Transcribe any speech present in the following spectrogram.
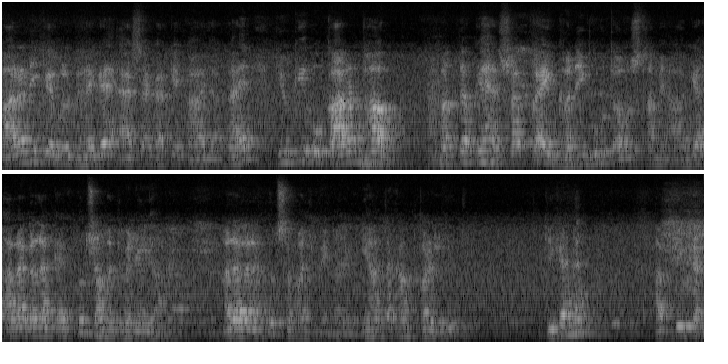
कारण ही केवल रह गया, ऐसा करके कहा जाता है, क्योंकि वो कारण भाव मतलब क्या है, सबका एक घनीभूत अवस्था में आ गया अलग अलग है कुछ समझ में नहीं आ रहा अलग अलग कुछ समझ में नहीं। यहाँ तक हम पढ़ लिए थे। ठीक है ना? अब ठीक है।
